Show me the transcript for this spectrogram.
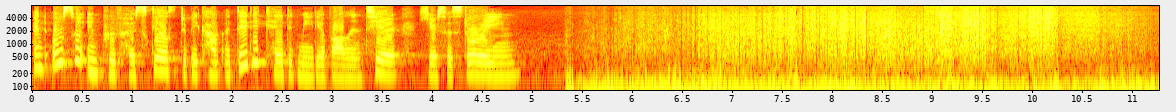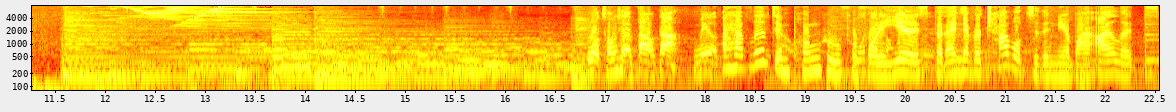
and also improve her skills to become a dedicated media volunteer. Here's her story. I have lived in Penghu for 40 years, but I never traveled to the nearby islets.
